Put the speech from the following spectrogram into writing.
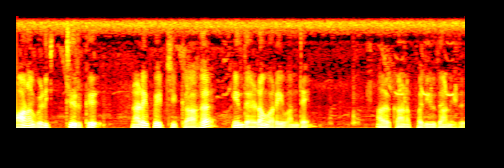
வானம் வெடிச்சிருக்கு. நடைப்பயிற்சிக்காக இந்த இடம் வரை வந்தேன். அதற்கான பதிவு தான் இது.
